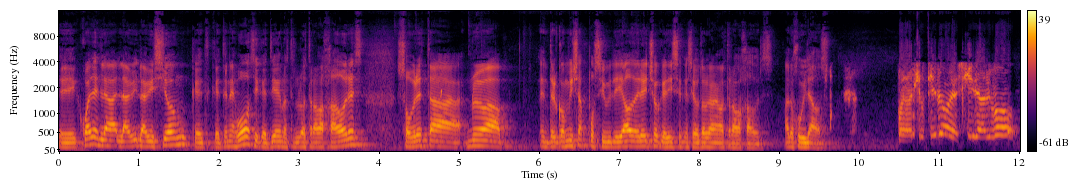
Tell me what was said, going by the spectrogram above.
Eh, ¿Cuál es la, visión que, que, tenés vos y que tienen los, los, trabajadores sobre esta nueva, entre comillas, posibilidad o derecho que dicen que se otorgan a los trabajadores, a los jubilados? Bueno, yo quiero decir algo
